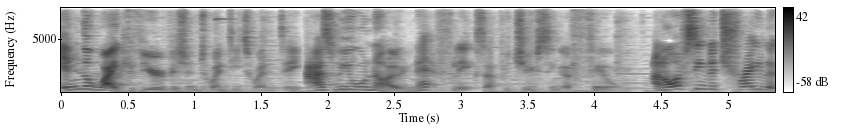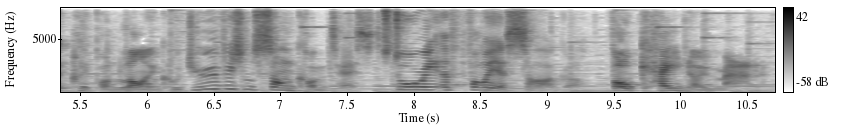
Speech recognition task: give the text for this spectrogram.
In the wake of Eurovision 2020, as we all know, Netflix are producing a film. And I've seen a trailer clip online called Eurovision Song Contest, Story of Fire Saga, Volcano Man.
